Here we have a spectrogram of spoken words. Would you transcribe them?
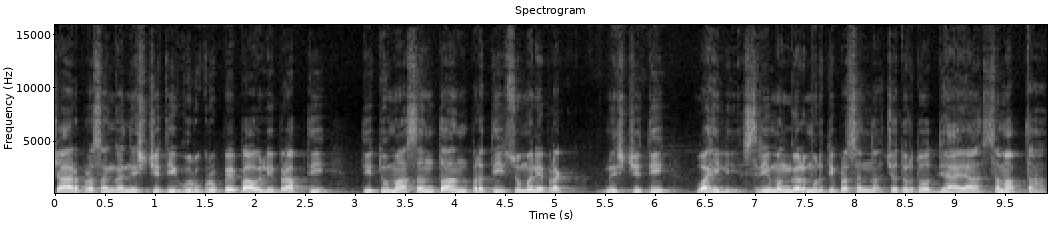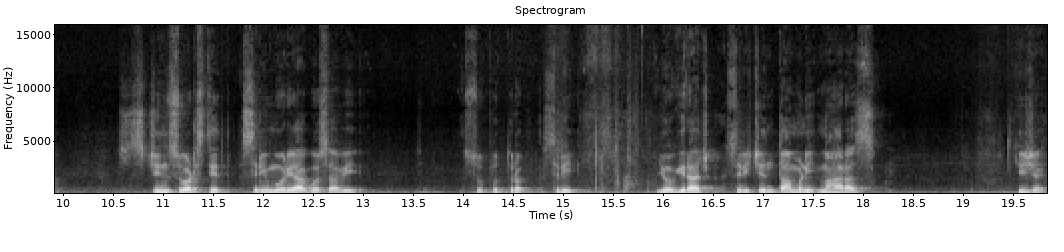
चार प्रसंग निश्चिती गुरुकृपे पावली प्राप्ती ती तुम्हा संतान प्रती सुमने प्र निश्चिती वाहिली. श्री मंगलमूर्ती प्रसन्न. चतुर्थोध्याया समाप्त. चिंचवड स्थित श्री मोर्या गोसावी सुपुत्र श्री योगीराज श्री चिंतामणी महाराज की जय.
